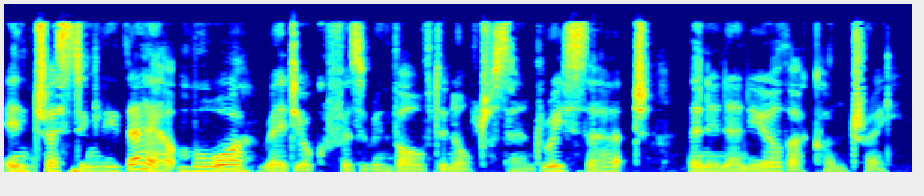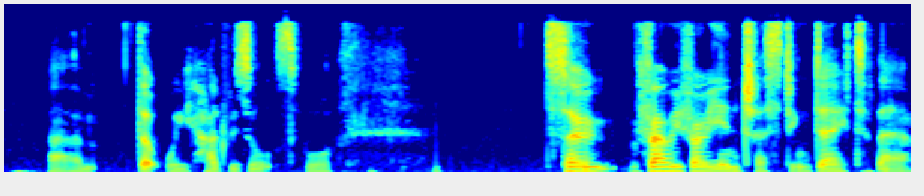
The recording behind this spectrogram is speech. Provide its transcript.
interestingly there, more radiographers are involved in ultrasound research than in any other country um, that we had results for. So very, very interesting data there.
